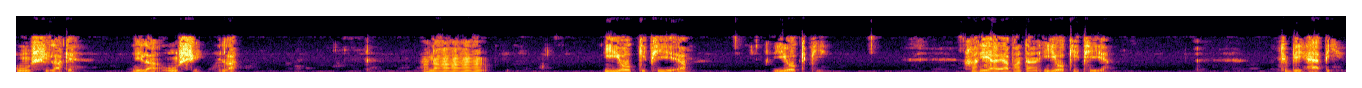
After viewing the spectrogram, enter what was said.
Unshilake. Lila unshi. La. Ona Iokipi, ja. Iokipi. Chahia ja bantan Iokipi. To be happy.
